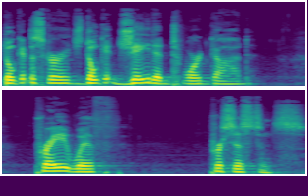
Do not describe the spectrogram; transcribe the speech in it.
Don't get discouraged. Don't get jaded toward God. Pray with persistence.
